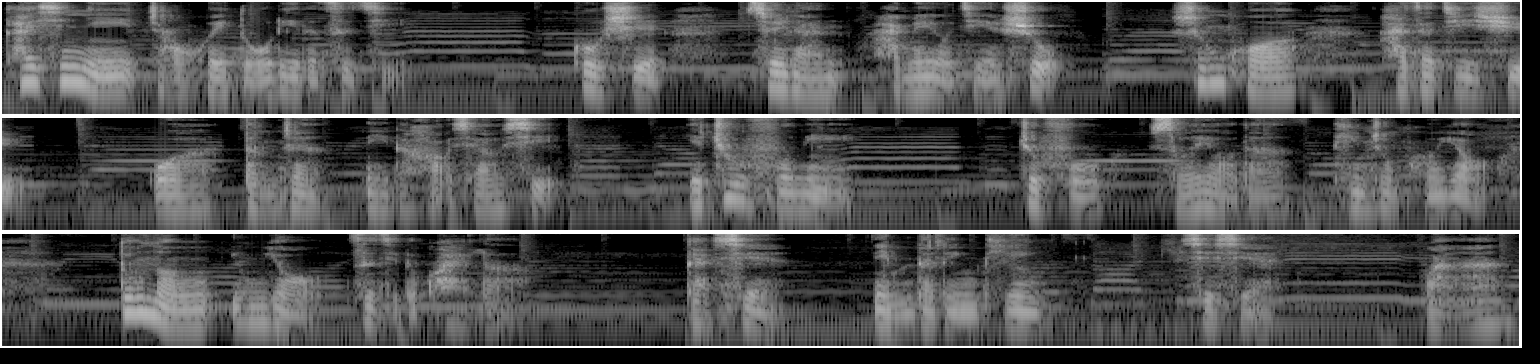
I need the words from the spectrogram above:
开心你找回独立的自己。故事虽然还没有结束，生活还在继续。我等着你的好消息，也祝福你，祝福所有的听众朋友都能拥有自己的快乐。感谢你们的聆听，谢谢，晚安。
